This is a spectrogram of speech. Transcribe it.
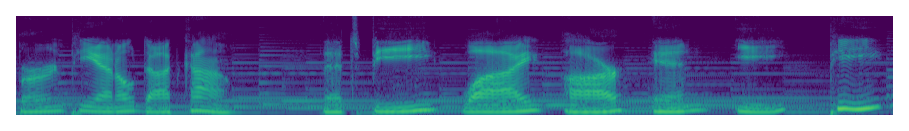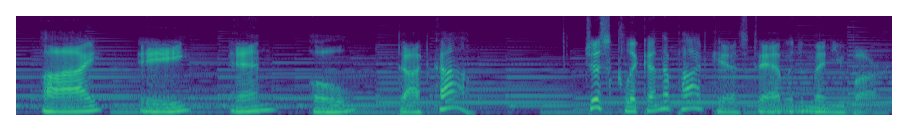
byrnepiano.com. That's B Y R N E P I A N O.com. just click on the podcast tab in the menu bar.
